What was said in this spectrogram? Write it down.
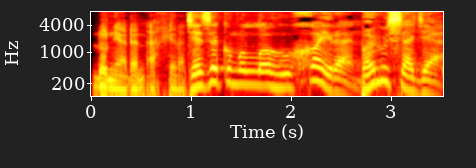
dunia dan akhirat. Jazakumullahu khairan. Baru saja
